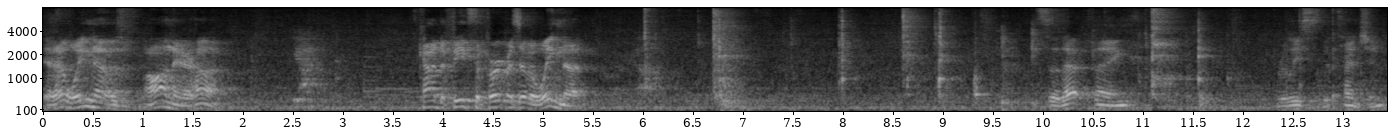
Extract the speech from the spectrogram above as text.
Yeah, that wing nut was on there, huh? Yeah. Kind of defeats the purpose of a wing nut. So that thing releases the tension.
